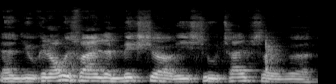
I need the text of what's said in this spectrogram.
And you can always find a mixture of these two types of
